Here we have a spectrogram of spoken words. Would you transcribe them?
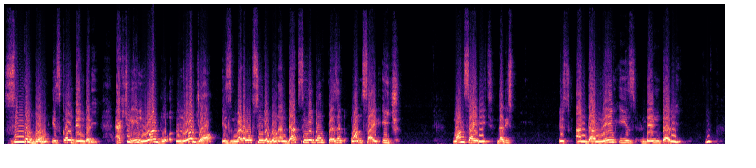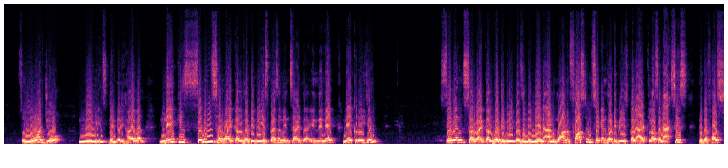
single bone is called dentary. Actually, lower, lower jaw is made up of single bone and that single bone present one side each. One side each that is is and the name is dentary. Hmm? So, lower jaw name is dentary. However, neck is seven cervical vertebrae is present inside the in the neck neck region seven cervical vertebrae present in men and one first and second vertebrae is called atlas and axis. They the first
